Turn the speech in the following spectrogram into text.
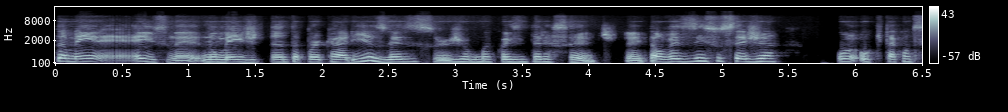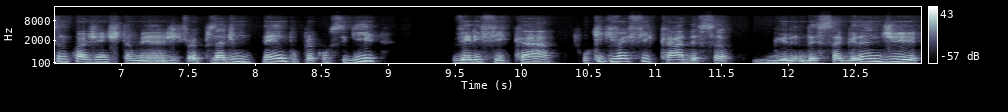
também é isso, né, no meio de tanta porcaria, às vezes surge alguma coisa interessante, né, e talvez isso seja o, o que está acontecendo com a gente também, a gente vai precisar de um tempo para conseguir verificar o que, que, vai ficar dessa, dessa grande,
